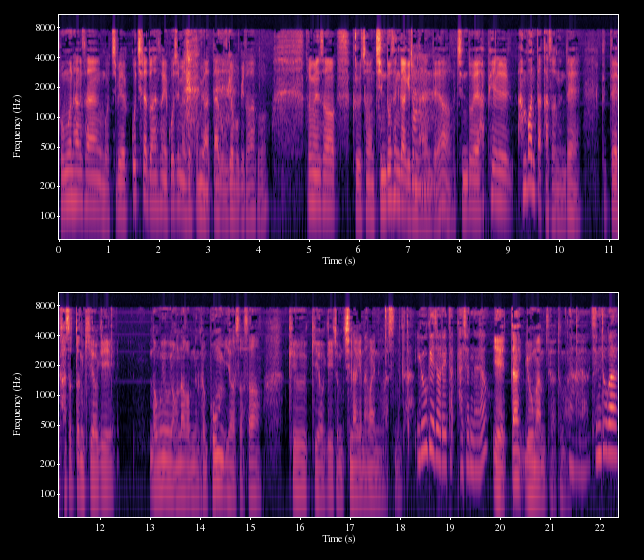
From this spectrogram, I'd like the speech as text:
봄은 항상 뭐 집에 꽃이라도 한 송이 꽂으면서 봄이 왔다고 우겨보기도 하고 그러면서 그 저는 진도 생각이 좀 아. 나는데요. 진도에 하필 한 번 딱 갔었는데 그때 갔었던 기억이 너무 영락없는 그런 봄이었어서 그 기억이 좀 진하게 남아 있는 것 같습니다. 요 계절에 다- 가셨나요? 예, 딱 요맘때였던 것 같아요. 아, 진도가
